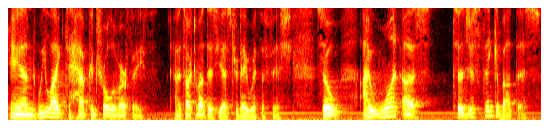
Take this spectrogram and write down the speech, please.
And we like to have control of our faith. I talked about this yesterday with the fish. So, I want us to just think about this.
